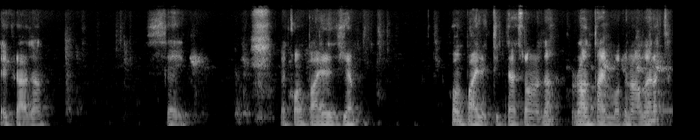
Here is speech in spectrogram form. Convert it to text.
Tekrardan save ve compile edeceğim. Compile ettikten sonra da runtime moduna alarak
